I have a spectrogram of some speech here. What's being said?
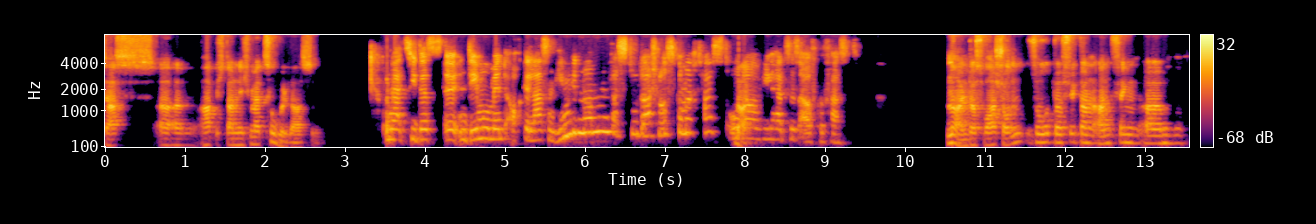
das äh, habe ich dann nicht mehr zugelassen. Und hat sie das äh, in dem Moment auch gelassen hingenommen, dass du da Schluss gemacht hast? Oder Nein. wie hat sie es aufgefasst? Nein, das war schon so, dass sie dann anfing, ähm,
